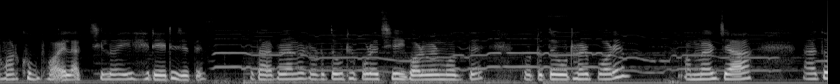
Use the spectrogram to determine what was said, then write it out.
আমার খুব ভয় লাগছিল এই হেঁটে হেঁটে যেতে। তো তারপরে আমরা টোটোতে উঠে পড়েছি এই গরমের মধ্যে। টোটোতে ওঠার পরে আমার যা তো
